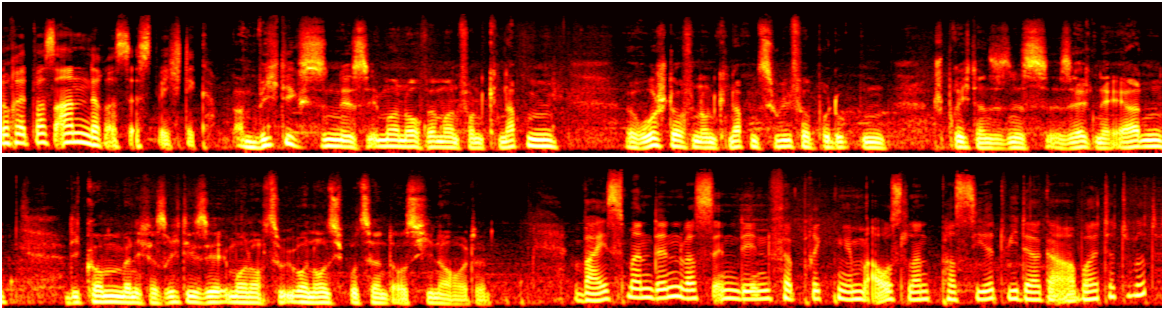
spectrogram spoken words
noch etwas anderes ist wichtig. Am wichtigsten ist immer noch, wenn man von knappen Rohstoffen und knappen Zulieferprodukten spricht, dann sind es seltene Erden. Die kommen, wenn ich das richtig sehe, immer noch zu über 90 Prozent aus China heute. Weiß man denn, was in den Fabriken im Ausland passiert, wie da gearbeitet wird?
